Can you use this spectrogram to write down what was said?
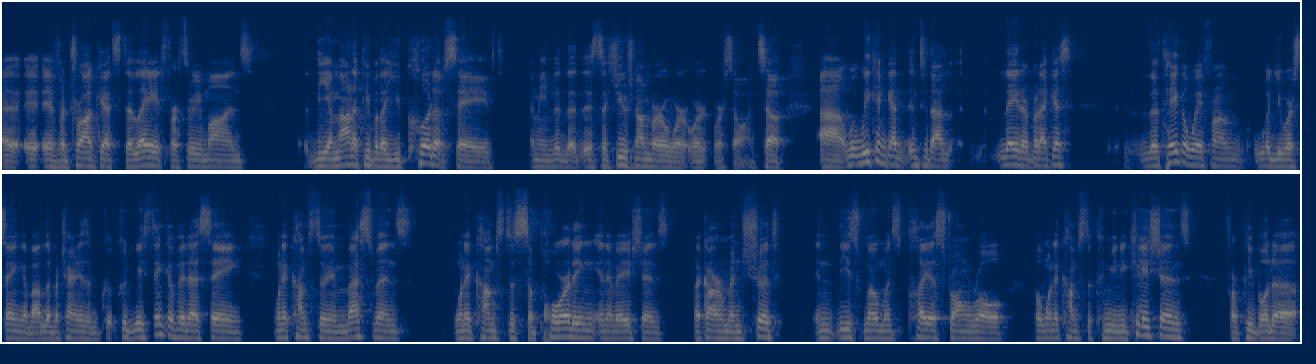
uh, if a drug gets delayed for three months, the amount of people that you could have saved, I mean, it's a huge number or, or, or so on. So uh, we, we can get into that later, but I guess the takeaway from what you were saying about libertarianism, could, could we think of it as saying when it comes to investments, when it comes to supporting innovations, the government should in these moments play a strong role. But when it comes to communications, for people to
